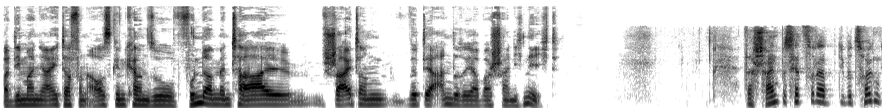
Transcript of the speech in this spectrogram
bei denen man ja eigentlich davon ausgehen kann, so fundamental scheitern wird der andere ja wahrscheinlich nicht. Das scheint bis jetzt so die Überzeugung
